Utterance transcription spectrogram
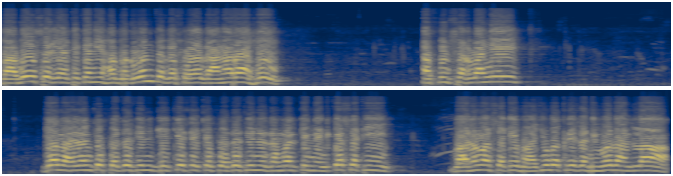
बाबळसर या ठिकाणी हा भगवंत सोहळा जाणार आहे. आपण सर्वांनी ज्या महिलांच्या पद्धतीने ज्याच्या त्याच्या पद्धतीने जमल ते मेंढक्यासाठी बांधवासाठी भाजी भाकरीचा निवड आणला.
